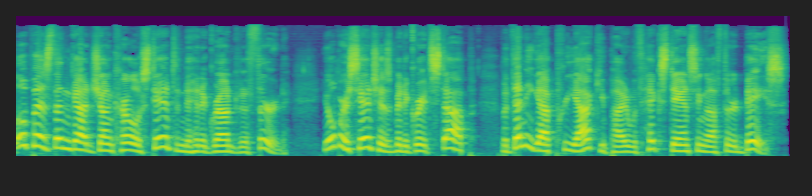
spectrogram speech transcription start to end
Lopez then got Giancarlo Stanton to hit a grounder to third. Yolmer Sanchez made a great stop, but then he got preoccupied with Hicks dancing off third base,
